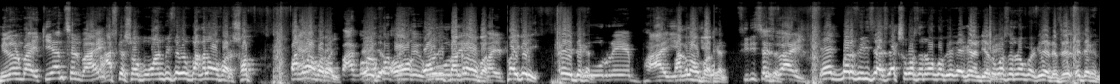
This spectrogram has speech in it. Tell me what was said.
মিলন ভাই কি আনছেন ভাই? আজকে সব ওয়ান পিস এবং পাগলা অফার সব পাগলা অফার ভাই। পাগলা অনলি অফার। পাইকারি। এই দেখেন। ওরে ভাই পাগলা অফার দেখেন। ফ্রি সাইজ ভাই। একবার ফ্রি সাইজ 100 বছর রং গ্যারান্টি 100 বছর রং গ্যারান্টি আছে। এই দেখেন।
